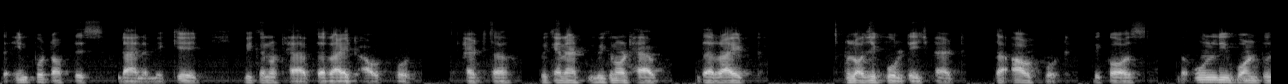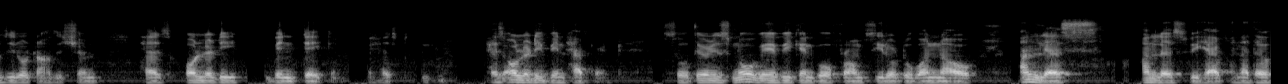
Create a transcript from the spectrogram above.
the input of this dynamic gate we cannot have the right output at the we cannot we cannot have the right logic voltage at the output because the only 1 to 0 transition has already been taken it has has already been happened so there is no way we can go from 0 to 1 now unless unless we have another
